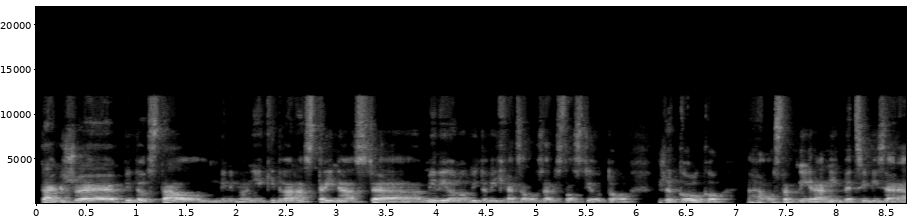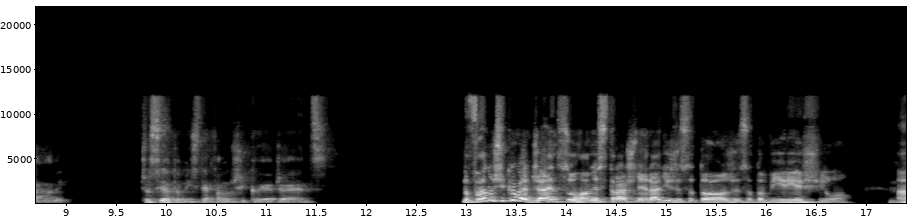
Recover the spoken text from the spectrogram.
takže by dostal minimálne nejaký 12-13 miliónov by to vychádzalo v závislosti od toho, že koľko ostatní running backi by zarábali. Čo si o tom myslia fanúšikovia Giants? No fanúšikovia Giants sú hlavne strašne radi, že sa to, že sa to vyriešilo. Mm-hmm. A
